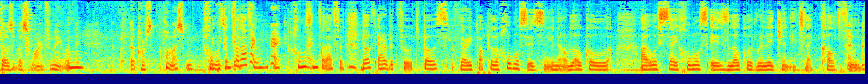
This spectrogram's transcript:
those of us who aren't familiar with it, of course, hummus. Hummus and falafel. Right, hummus right. and falafel, both Arabic foods, both very popular. Hummus is, you know, local. I always say hummus is local religion. It's like cult food,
